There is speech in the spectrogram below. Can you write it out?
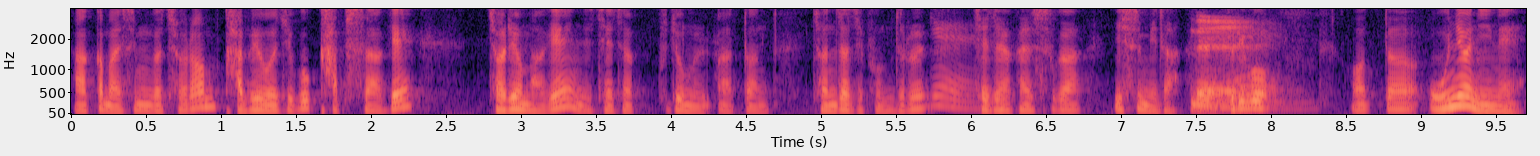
아까 말씀드린 것처럼 가벼워지고 값싸게 저렴하게 이제 제작 구조물 어떤 전자 제품들을 예. 제작할 수가 있습니다. 네. 그리고 어떤 5년 이내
